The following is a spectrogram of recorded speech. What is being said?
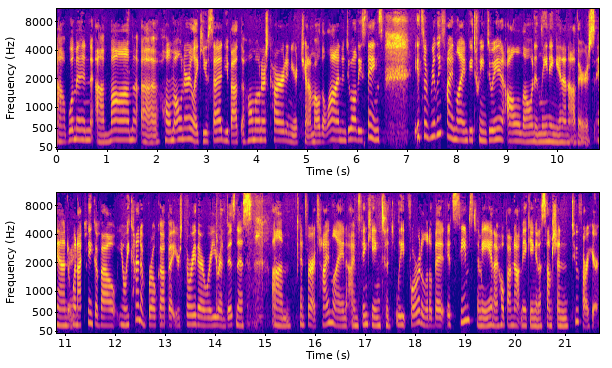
a woman, a mom, a homeowner, like you said, you bought the homeowner's card and you're trying to mow the lawn and do all these things. It's a really fine line between doing it all alone and leaning in on others. And right. when I think about, you know, we kind of broke up at your story there where you were in business. Um, and for our timeline, I'm thinking to leap forward a little bit. It seems to me, and I hope I'm not making an assumption too far here,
